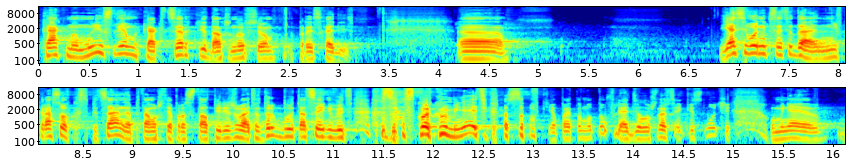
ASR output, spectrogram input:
как мы мыслим, как в церкви должно все происходить. Я сегодня, кстати, да, не в кроссовках специально, потому что я просто стал переживать. А вдруг будет оценивать, за сколько у меня эти кроссовки. Я поэтому туфли одел уж на всякий случай. У меня, в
